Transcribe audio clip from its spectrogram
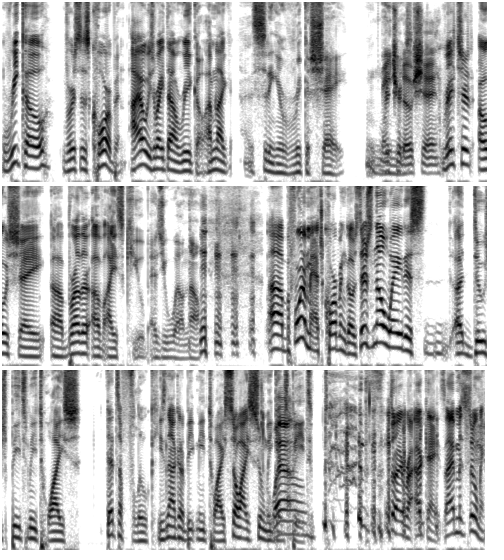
Rico versus Corbin. I always write down Rico. I'm like sitting here, Ricochet. Name Richard is- O'Shea. Richard O'Shea, uh, brother of Ice Cube, as you well know. uh, before the match, Corbin goes, There's no way this uh, douche beats me twice. That's a fluke. He's not going to beat me twice, so I assume he Well. gets beat. Right. Okay, so I'm assuming.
